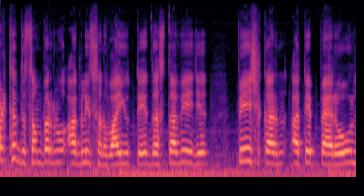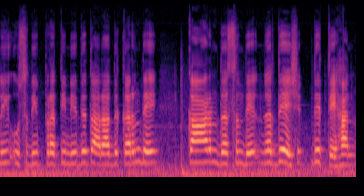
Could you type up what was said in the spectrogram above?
8 ਦਸੰਬਰ ਨੂੰ ਅਗਲੀ ਸੁਣਵਾਈ ਉੱਤੇ ਦਸਤਾਵੇਜ਼ ਪੇਸ਼ ਕਰਨ ਅਤੇ ਪੈਰੋਲ ਲਈ ਉਸ ਦੀ ਪ੍ਰਤੀਨਿਧਤਾ ਰੱਦ ਕਰਨ ਦੇ ਕਾਰਨ ਦੱਸਣ ਦੇ ਨਿਰਦੇਸ਼ ਦਿੱਤੇ ਹਨ।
